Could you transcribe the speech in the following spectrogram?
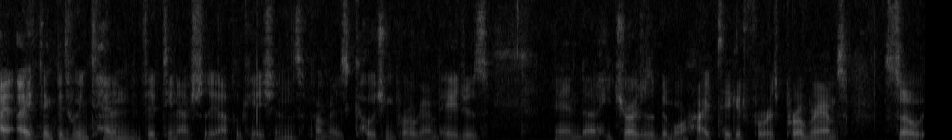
I, I, think between 10 and 15 actually applications from his coaching program pages, and uh, he charges a bit more high ticket for his programs. So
